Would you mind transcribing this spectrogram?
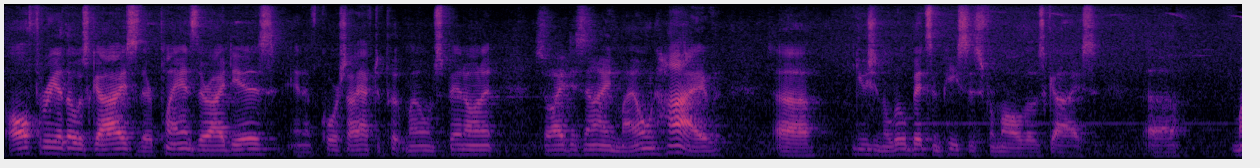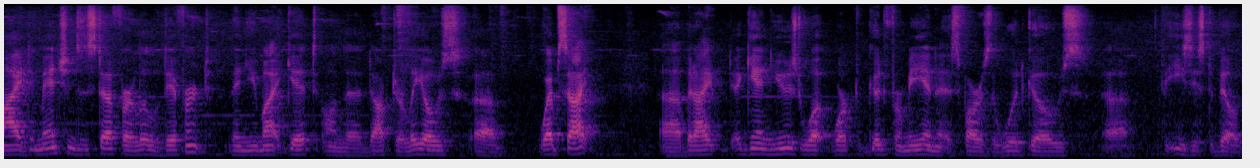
all three of those guys, their plans, their ideas, and of course I have to put my own spin on it. So I designed my own hive uh, using the little bits and pieces from all those guys. Uh, my dimensions and stuff are a little different than you might get on the Dr. Leo's uh, website. Uh, but I, again, used what worked good for me and as far as the wood goes, uh, the easiest to build.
